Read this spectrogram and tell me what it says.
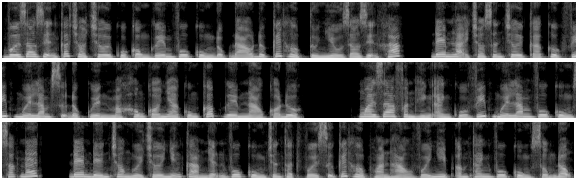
Với giao diện các trò chơi của cổng game vô cùng độc đáo được kết hợp từ nhiều giao diện khác, đem lại cho sân chơi cá cược VIP 15 sự độc quyền mà không có nhà cung cấp game nào có được. Ngoài ra phần hình ảnh của VIP 15 vô cùng sắc nét, đem đến cho người chơi những cảm nhận vô cùng chân thật với sự kết hợp hoàn hảo với nhịp âm thanh vô cùng sống động.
